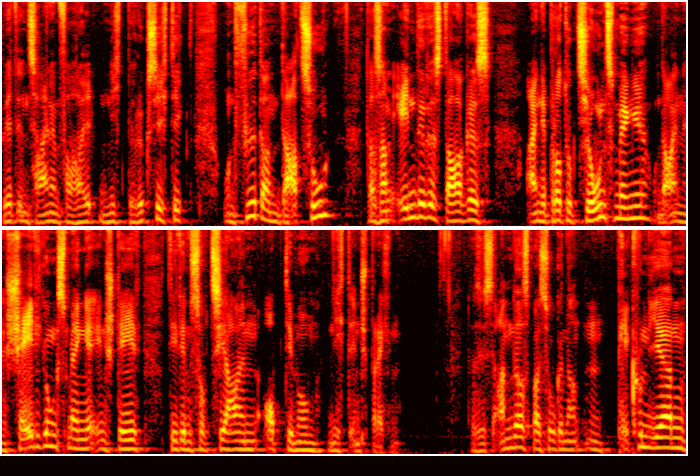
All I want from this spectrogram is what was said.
wird in seinem Verhalten nicht berücksichtigt und führt dann dazu, dass am Ende des Tages eine Produktionsmenge und eine Schädigungsmenge entsteht, die dem sozialen Optimum nicht entsprechen. Das ist anders bei sogenannten pekuniären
